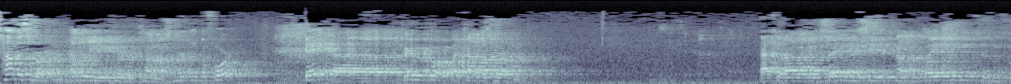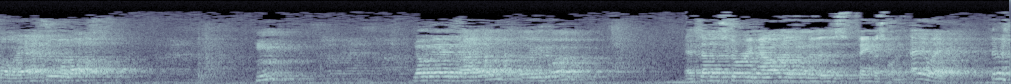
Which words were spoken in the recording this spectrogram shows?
Thomas Merton. How many of you have heard of Thomas Merton before? Okay, uh, favorite book by Thomas Merton. That's what I was going to say. New Seeds of Contemplation. This is my answer. What else? Hmm? No Man's Island. Another good one. And Seven Storey Mountain is one of his famous one. Anyway, there's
